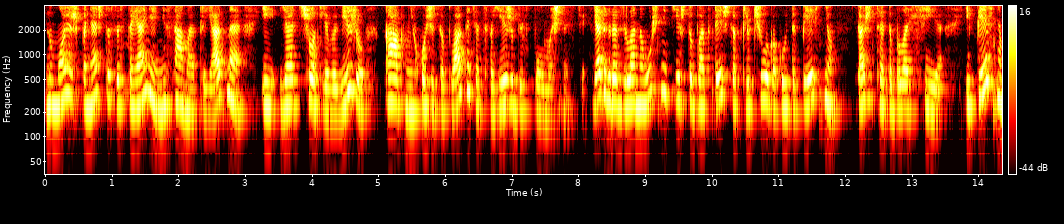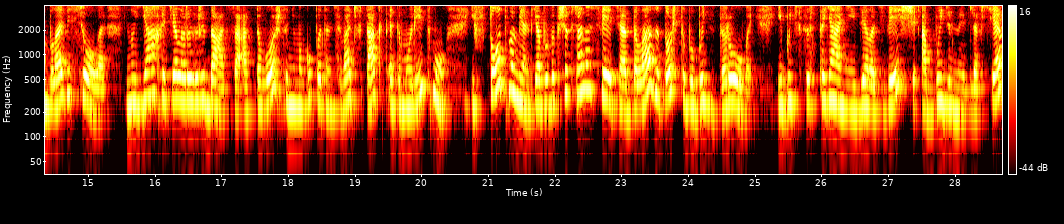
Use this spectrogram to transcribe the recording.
Ну, можешь понять, что состояние не самое приятное, и я отчетливо вижу, как мне хочется плакать от своей же беспомощности. Я тогда взяла наушники, чтобы отвлечься, включила какую-то песню. Кажется, это была Сия. И песня была веселая, но я хотела разрыдаться от того, что не могу потанцевать в такт этому ритму. И в тот момент я бы вообще все на свете отдала за то, чтобы быть здоровой и быть в состоянии делать вещи, обыденные для всех,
